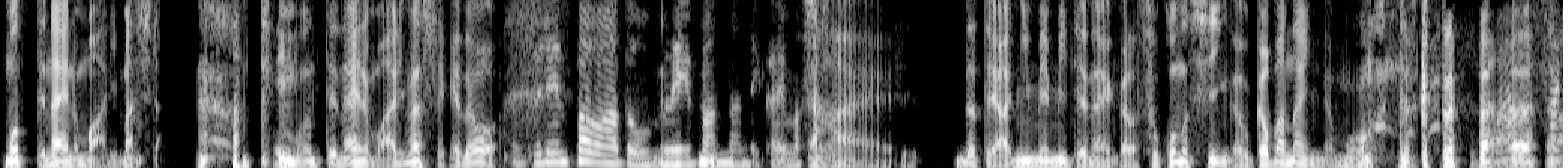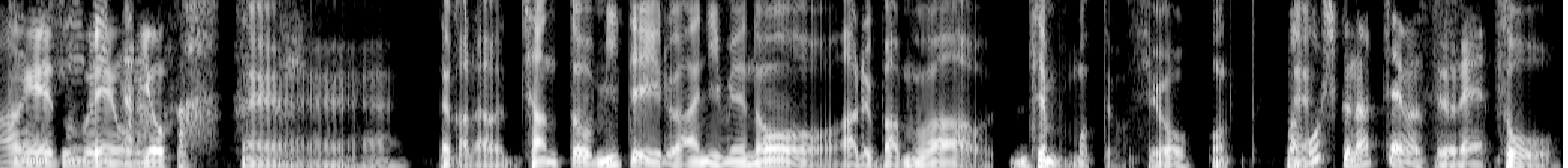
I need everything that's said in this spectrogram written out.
持ってないのもありました。あって持ってないのもありましたけど、ブレンパワード名盤なんで買いましょう。はい。だってアニメ見てないからそこのシーンが浮かばないんだもん。だから。まず先にアンエイトブレーンを見ようか。ええだから、ちゃんと見ているアニメのアルバムは全部持ってますよ。ほんとまあね欲しくなっちゃいますよね。そう。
